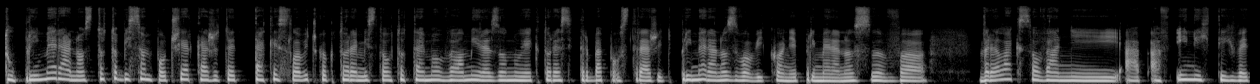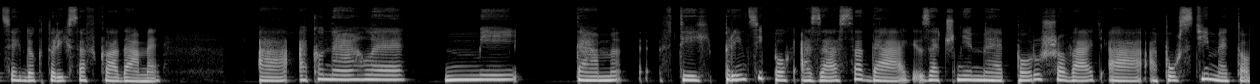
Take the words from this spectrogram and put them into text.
tú primeranosť, toto by som počiarka, že to je také slovičko, ktoré mi s touto témou veľmi rezonuje, ktoré si treba postrážiť. Primeranosť vo výkone, primeranosť v, v relaxovaní a, a v iných tých veciach, do ktorých sa vkladáme. A ako náhle my tam v tých princípoch a zásadách začneme porušovať a, a pustíme to,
